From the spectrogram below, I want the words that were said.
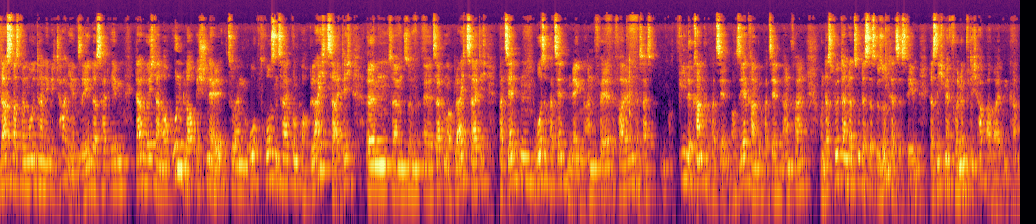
das, was wir momentan in Italien sehen, dass halt eben dadurch dann auch unglaublich schnell zu einem großen Zeitpunkt auch gleichzeitig, ähm, zu einem, zum äh, Zeitpunkt auch gleichzeitig Patienten, große Patientenmengen anfallen. Das heißt, viele kranke Patienten, auch sehr kranke Patienten anfallen. Und das führt dann dazu, dass das Gesundheitssystem das nicht mehr vernünftig abarbeiten kann.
